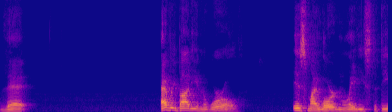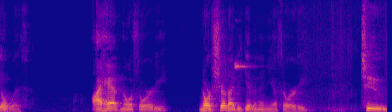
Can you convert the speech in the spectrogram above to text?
that everybody in the world is my Lord and ladies to deal with. I have no authority, nor should I be given any authority to,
